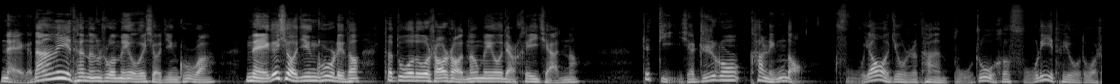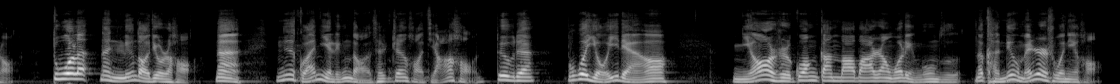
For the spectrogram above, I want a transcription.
哪个单位他能说没有个小金库啊？哪个小金库里头他多多少少能没有点黑钱呢？这底下职工看领导，主要就是看补助和福利他有多少，多了那你领导就是好。那你管你领导他真好假好呢，对不对？不过有一点啊，你要是光干巴巴让我领工资，那肯定没人说你好。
